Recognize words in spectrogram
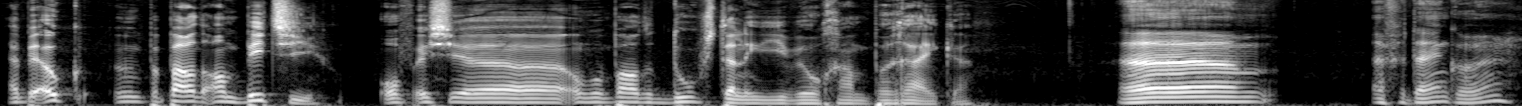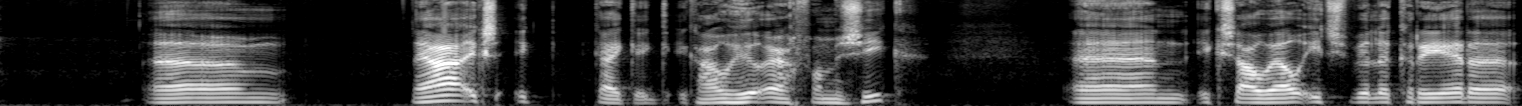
heb je ook een bepaalde ambitie? Of is je eh, een bepaalde doelstelling die je wil gaan bereiken? Ehm, even denken hoor. Ehm, nou ja, ik, ik, kijk, ik, ik hou heel erg van muziek. En ik zou wel iets willen creëren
